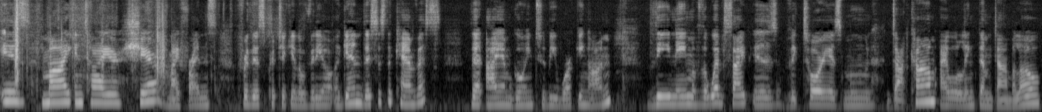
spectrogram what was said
is my entire share, my friends, for this particular video. Again, this is the canvas that I am going to be working on. The name of the website is victoriasmoon.com. I will link them down below.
